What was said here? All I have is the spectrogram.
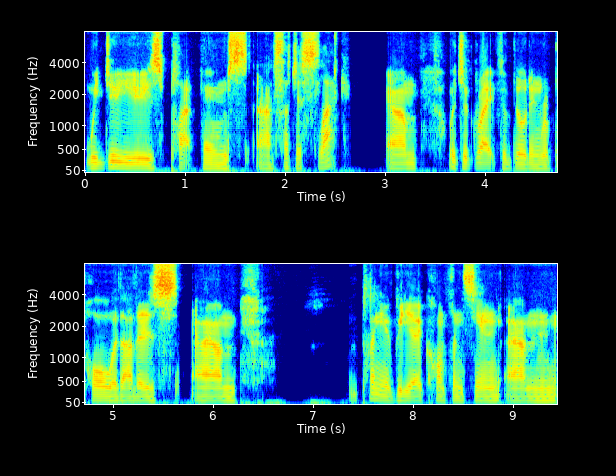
we do use platforms uh, such as Slack um, which are great for building rapport with others. Um, plenty of video conferencing um,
